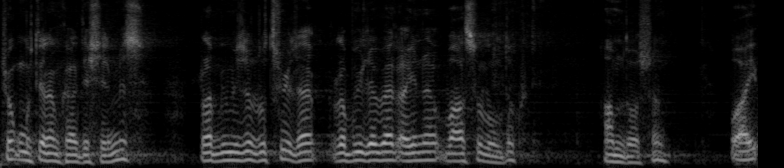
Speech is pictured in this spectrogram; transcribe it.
Çok muhterem kardeşlerimiz, Rabbimizin lütfuyla Rabiülevvel ayına vasıl olduk. Hamdolsun. Bu ay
